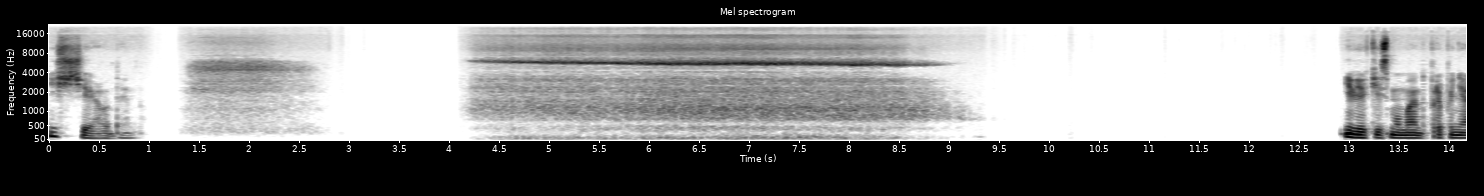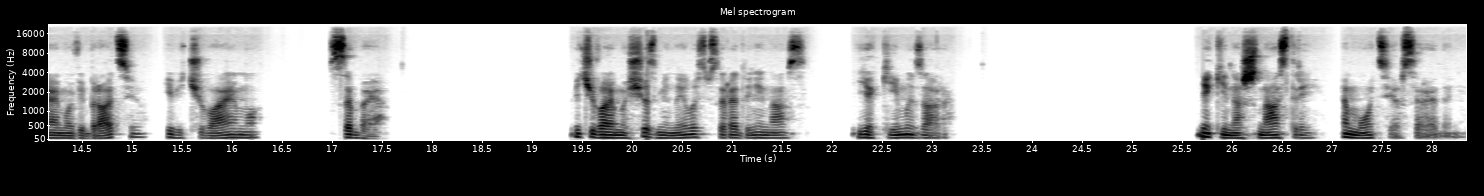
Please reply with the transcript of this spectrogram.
І ще один. І в якийсь момент припиняємо вібрацію і відчуваємо себе. Відчуваємо, що змінилось всередині нас, які ми зараз, який наш настрій, емоція всередині,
